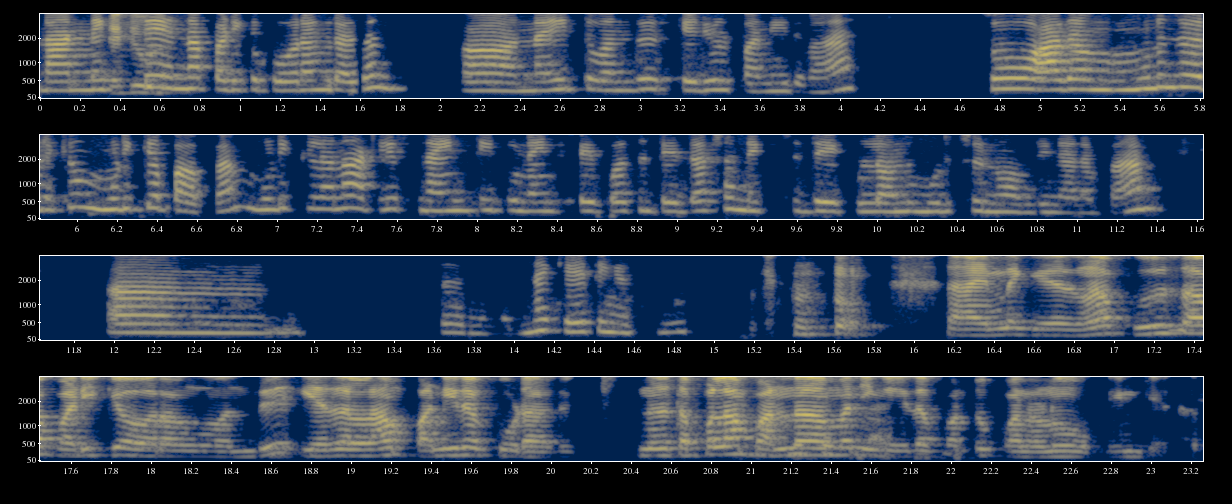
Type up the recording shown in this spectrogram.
நான் நெக்ஸ்ட் டே. என்ன படிக்க போறேங்கிறத நைட்டு வந்து ஸ்கெடியூல் பண்ணிடுவேன். ஸோ அதை முடிஞ்ச வரைக்கும் முடிக்க பார்ப்பேன். முடிக்கலன்னா at least ninety to ninety five percentage ஆச்சும் நெக்ஸ்ட் டேக்குள்ள வந்து முடிச்சிடணும் அப்படின்னு நினைப்பேன். என்ன கேட்டீங்க சார் நான் என்ன கேக்குறேன்னா புதுசா படிக்க வரவங்க வந்து எதெல்லாம் பண்ணிடக்கூடாது. இந்த தப்பெல்லாம் பண்ணாம நீங்க இதை மட்டும் பண்ணணும் அப்படின்னு கேட்டேன்.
